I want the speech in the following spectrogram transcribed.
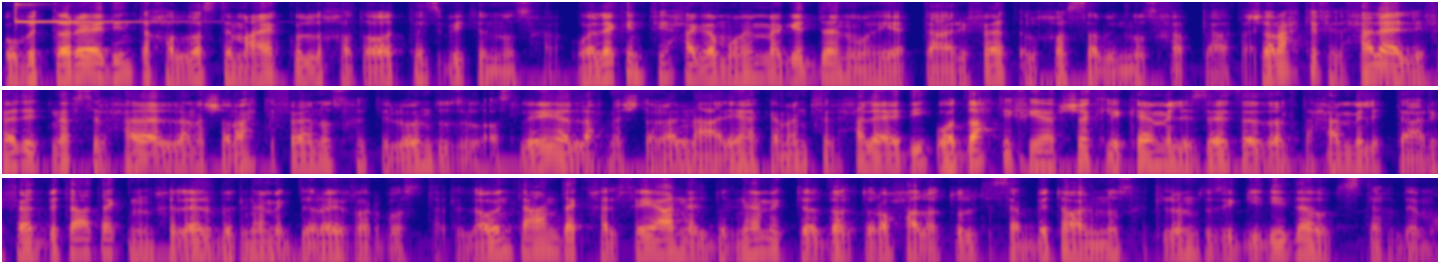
وبالطريقة دي انت خلصت معايا كل خطوات تثبيت النسخة. ولكن في حاجة مهمة جدا وهي التعريفات الخاصة بالنسخة النسخه بتاعتك. شرحت في الحلقة اللي فاتت نفس الحلقة اللي أنا شرحت فيها نسخة الويندوز الأصلية اللي إحنا اشتغلنا عليها كمان في الحلقة دي. وضحت فيها بشكل كامل إزاي تقدر تحمل التعريفات بتاعتك من خلال برنامج Driver Booster. لو أنت عندك خلفية عن البرنامج تقدر تروح على طول تثبته على نسخة الويندوز الجديدة وتستخدمه.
